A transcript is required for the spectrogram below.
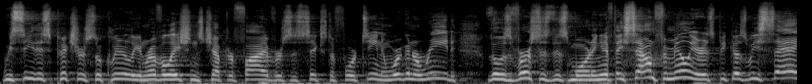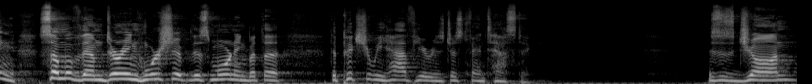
We see this picture so clearly in Revelations chapter 5, verses 6 to 14. And we're going to read those verses this morning. And if they sound familiar, it's because we sang some of them during worship this morning. But the, the picture we have here is just fantastic. This is John.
